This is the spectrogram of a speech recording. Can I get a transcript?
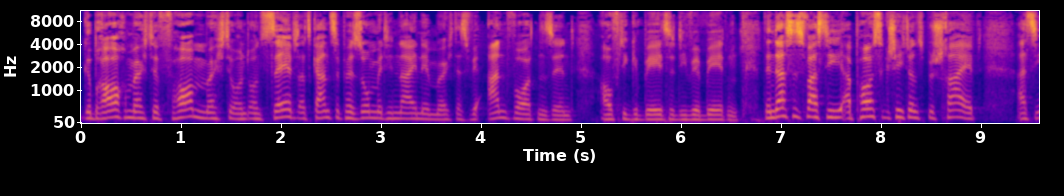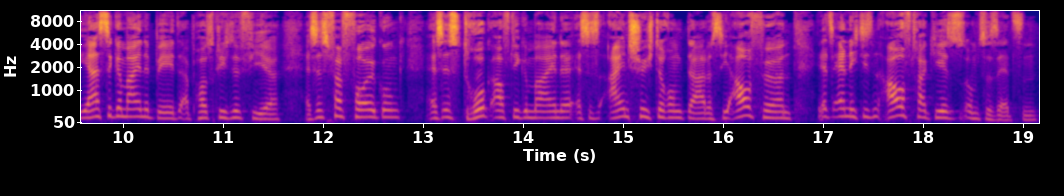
gebrauchen möchte, formen möchte und uns selbst als ganze Person mit hineinnehmen möchte, dass wir antworten Antworten sind auf die Gebete, die wir beten. Denn das ist, was die Apostelgeschichte uns beschreibt. Als die erste Gemeinde betet, Apostelgeschichte 4, es ist Verfolgung, es ist Druck auf die Gemeinde, es ist Einschüchterung da, dass sie aufhören, letztendlich diesen Auftrag Jesus umzusetzen.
